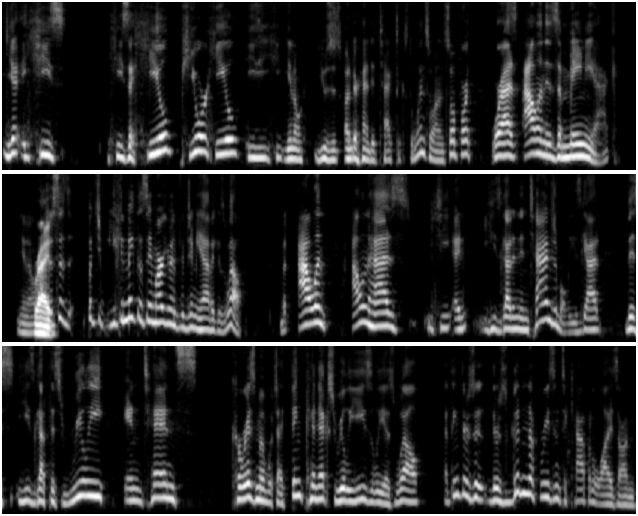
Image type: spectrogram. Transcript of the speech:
yeah, he's he's a heel, pure heel. He, he you know uses underhanded tactics to win, so on and so forth. Whereas Allin is a maniac, you know. Right. Just as, but you, you can make the same argument for Jimmy Havoc as well. But Allin, Allin has he and he's got an intangible. He's got this. He's got this really intense charisma, which I think connects really easily as well. I think there's a there's good enough reason to capitalize on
